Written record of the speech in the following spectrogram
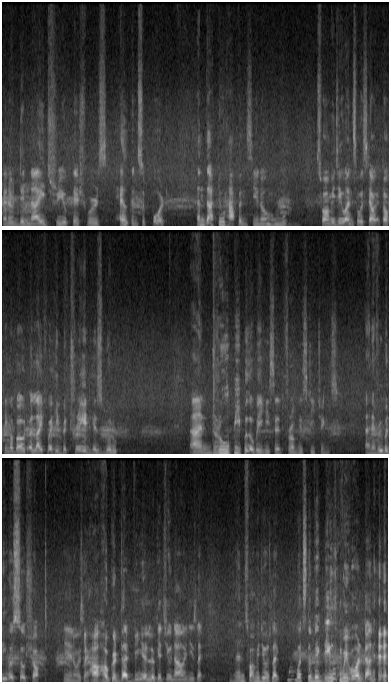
kind of denied Sri Yukteswar's help and support. And that too happens, you know. Swamiji once was ta- talking about a life where he betrayed his guru and drew people away, he said, from his teachings. And everybody was so shocked. You know, it's like, how, how could that be? And look at you now. And he's like, and Swamiji was like, what's the big deal? We've all done it.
